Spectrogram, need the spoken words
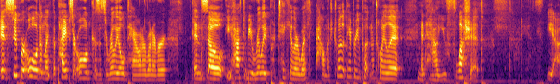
It's super old, and like the pipes are old because it's a really old town or whatever. And so you have to be really particular with how much toilet paper you put in the toilet and how mm-hmm. you flush it. Yeah.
